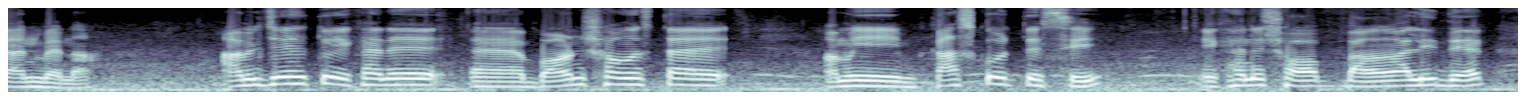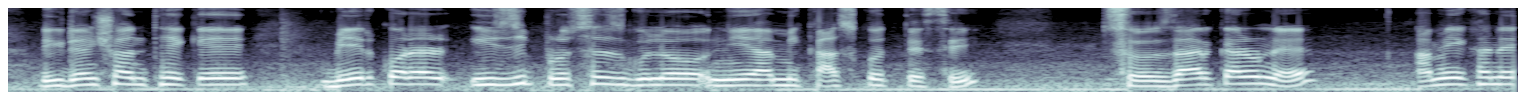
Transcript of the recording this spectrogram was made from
জানবে না। আমি যেহেতু এখানে বন সংস্থায় আমি কাজ করতেছি, এখানে সব বাঙালিদের ডিটেনশন থেকে বের করার ইজি প্রসেসগুলো নিয়ে আমি কাজ করতেছি। সো যার কারণে আমি এখানে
